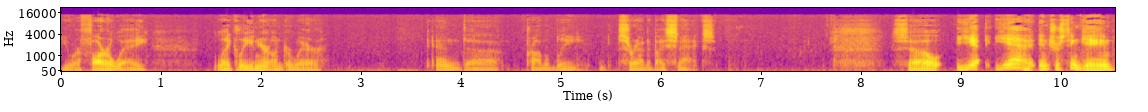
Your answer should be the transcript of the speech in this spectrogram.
You are far away, likely in your underwear, and uh, probably surrounded by snacks. So yeah, yeah, interesting game,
